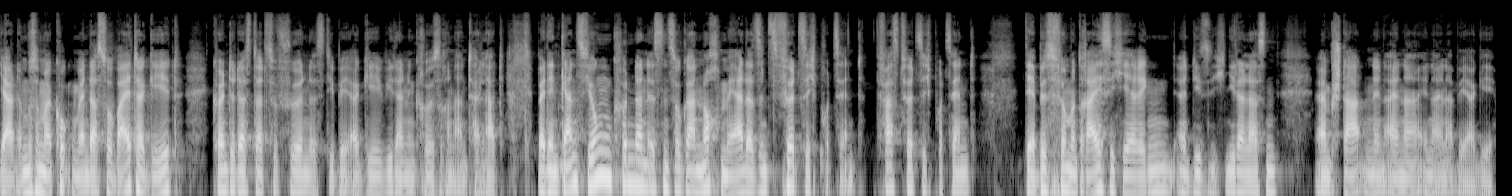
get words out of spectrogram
ja, da muss man mal gucken, wenn das so weitergeht, könnte das dazu führen, dass die BAG wieder einen größeren Anteil hat. Bei den ganz jungen Gründern ist es sogar noch mehr, da sind es 40 Prozent, fast 40 Prozent der bis 35-Jährigen, äh, die sich niederlassen, ähm, starten in einer, in einer BAG.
